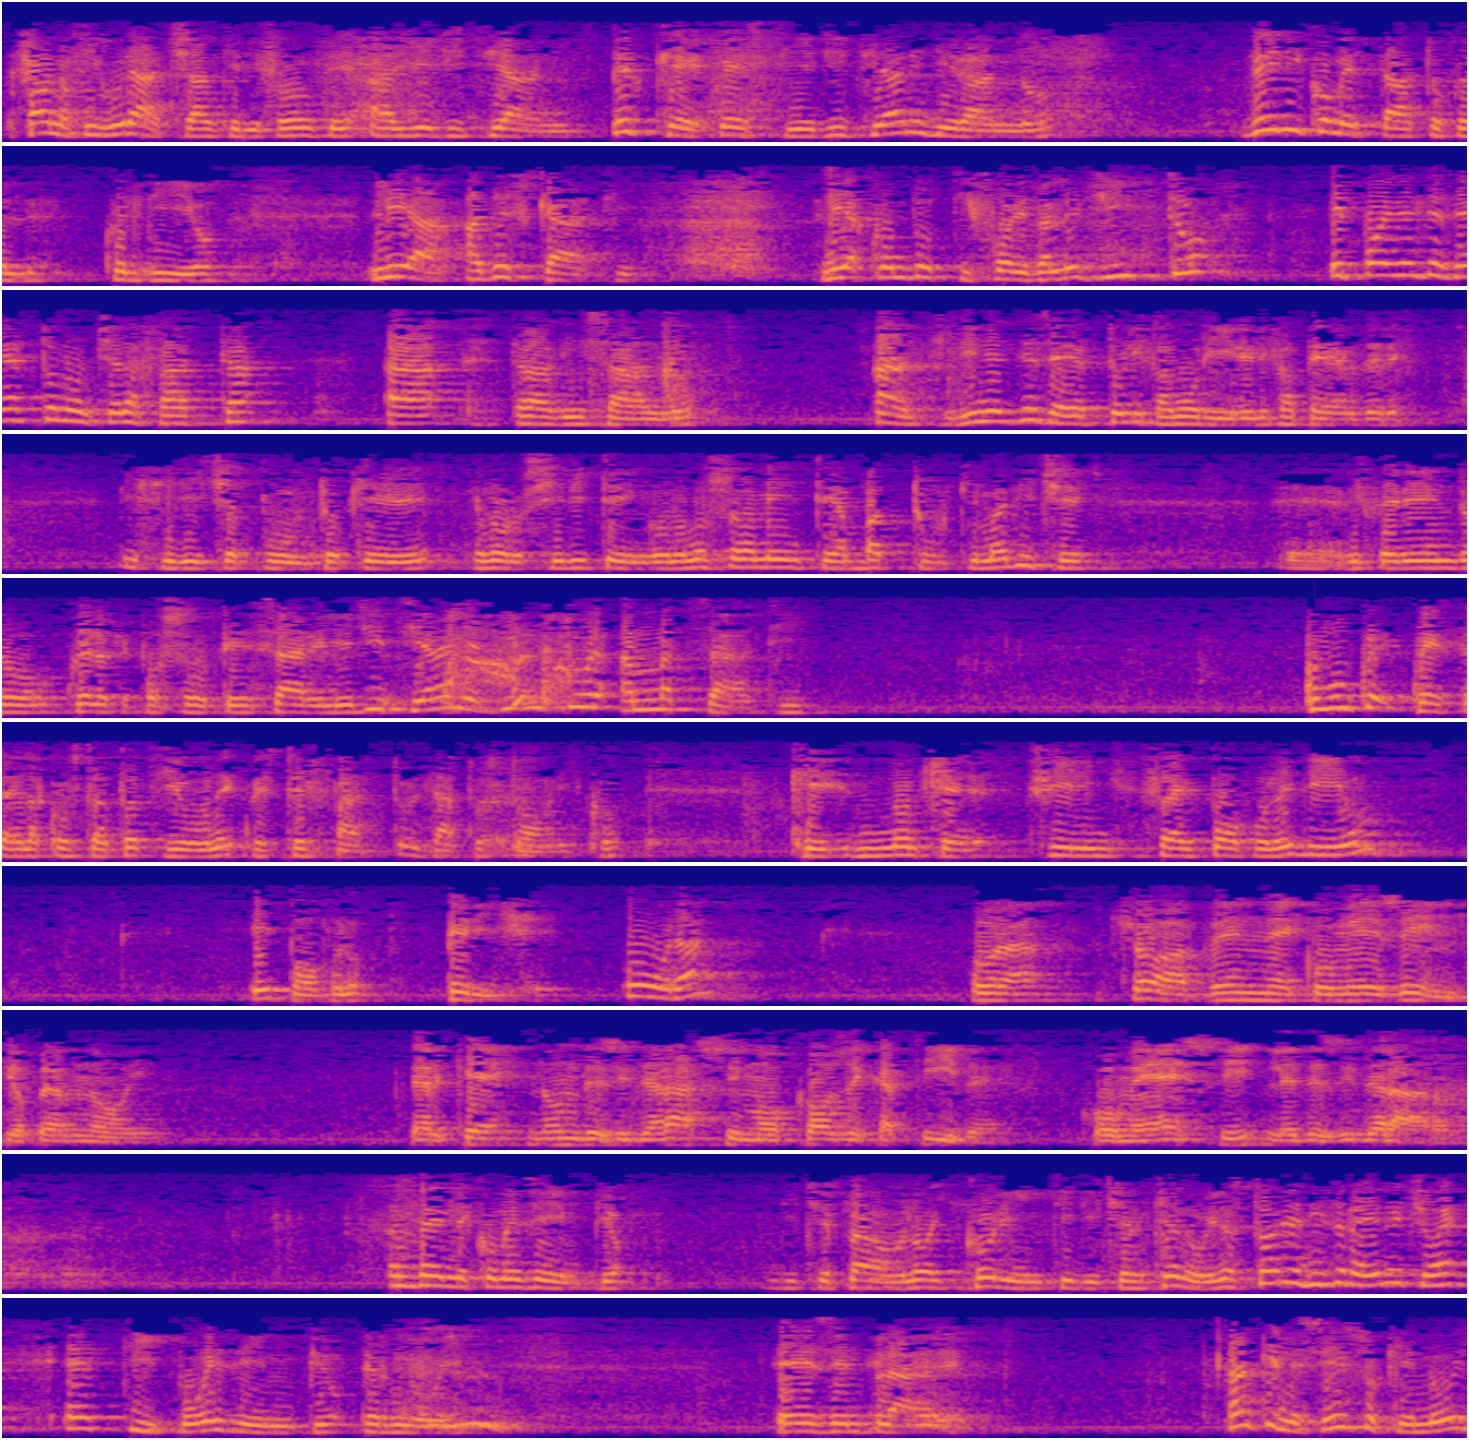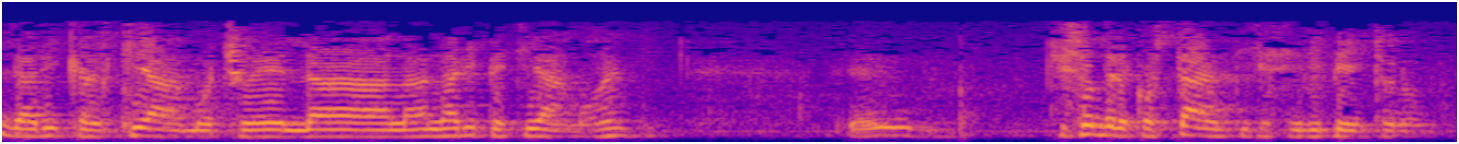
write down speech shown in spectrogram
fa una figuraccia anche di fronte agli egiziani, perché questi egiziani diranno, vedi com'è stato quel, quel Dio, li ha adescati, li ha condotti fuori dall'Egitto e poi nel deserto non ce l'ha fatta a trarli in salvo, anzi lì nel deserto li fa morire, li fa perdere. Qui si dice appunto che loro si ritengono non solamente abbattuti, ma dice, eh, riferendo quello che possono pensare gli egiziani, addirittura ammazzati. Comunque questa è la constatazione, questo è il fatto, il dato storico, che non c'è feeling fra il popolo e Dio e il popolo perisce. Ora, ora ciò avvenne come esempio per noi perché non desiderassimo cose cattive come essi le desiderarono. Avvenne come esempio, dice Paolo ai Corinti, dice anche a noi, la storia di Israele cioè è tipo esempio per noi, è esemplare, anche nel senso che noi la ricalchiamo, cioè la, la, la ripetiamo, eh? Eh, ci sono delle costanti che si ripetono,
